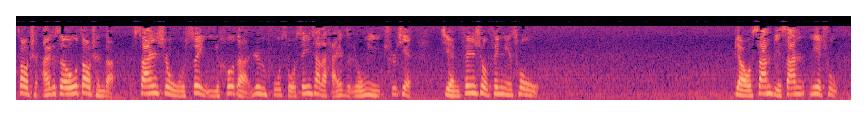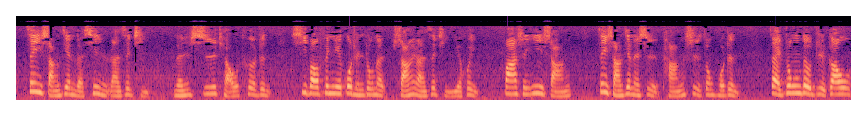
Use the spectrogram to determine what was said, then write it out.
造成 XO 造成的。三十五岁以后的孕妇所生下的孩子容易出现减分受分离错误。表三比三列出最常见的性染色体能失调特征，细胞分裂过程中的常染色体也会。发生异常，最常见的是唐氏综合症，在中度至高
